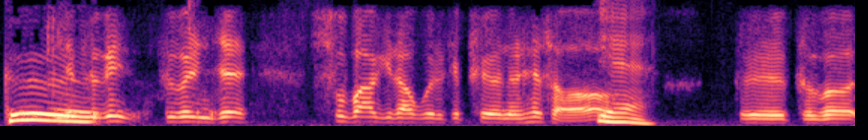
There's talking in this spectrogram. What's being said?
그 그게 그걸 이제 수박이라고 이렇게 표현을 해서 예. 그 그거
